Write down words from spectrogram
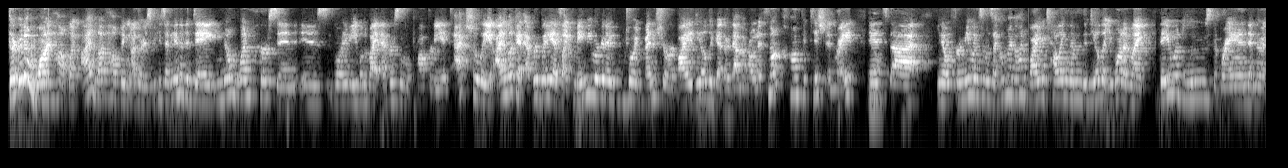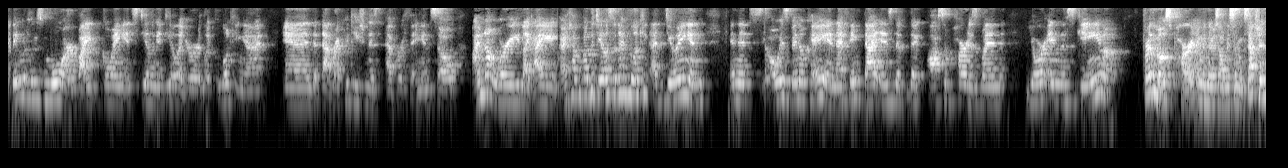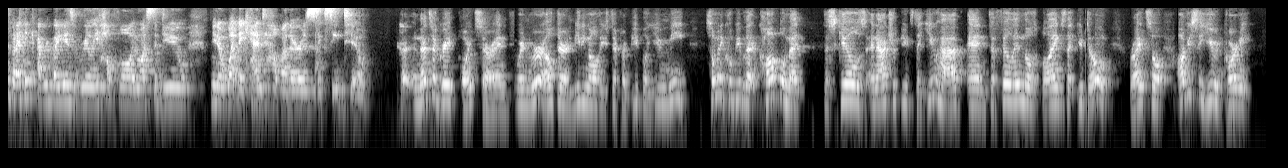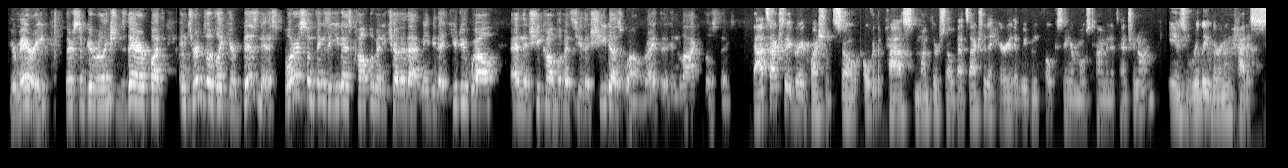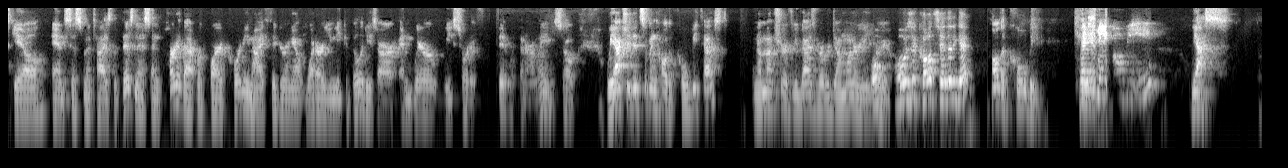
they're going to want to help. Like I love helping others because at the end of the day, no one person is going to be able to buy every single property. It's actually, I look at everybody as like, maybe we're going to joint venture or buy a deal together down the road. It's not competition, right? It's that, uh, you know, for me, when someone's like, oh my God, why are you telling them the deal that you want? I'm like, they would lose the brand and they would lose more by going and stealing a deal that you're like looking at and that reputation is everything. And so i'm not worried. Like i i talk about the deals that i'm looking at doing and and it's always been okay. And i think that is the, the awesome part is when you're in this game for the most part i mean there's always some exceptions but i think everybody is really helpful and wants to do you know what they can to help others succeed too Uh, and that's a great point, Sarah. And when we're out there and meeting all these different people, you meet so many cool people that complement the skills and attributes that you have and to fill in those blanks that you don't, right? So obviously you and Courtney, you're married. There's some good relations there. But in terms of like your business, what are some things that you guys complement each other that maybe that you do well and that she compliments you that she does well, right? And lack of those things. That's actually a great question. So over the past month or so, that's actually the area that we've been focusing our most time and attention on is really learning how to scale and systematize the business. And part of that required Courtney and I figuring out what our unique abilities are and where we sort of fit within our lane. So we actually did something called a Kolbe test. And I'm not sure if you guys have ever done one or you. What, what was it called? Say that again. Called a Kolbe. K O B E? Yes.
